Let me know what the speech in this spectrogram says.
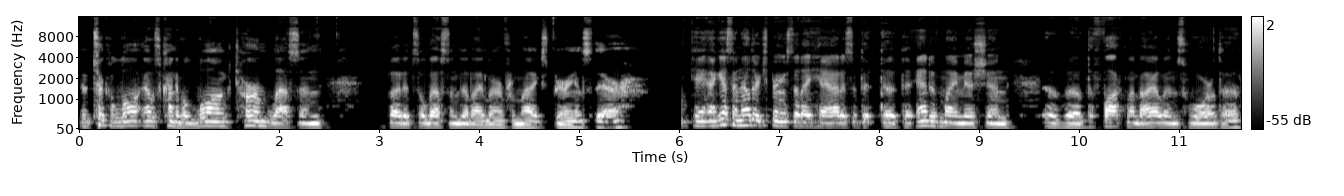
it took a long. That was kind of a long term lesson, but it's a lesson that I learned from my experience there. Okay, I guess another experience that I had is at the, the, the end of my mission, uh, the, Falkland Islands War, the,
